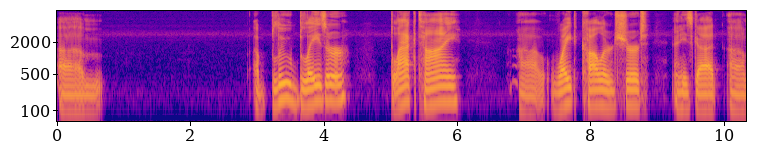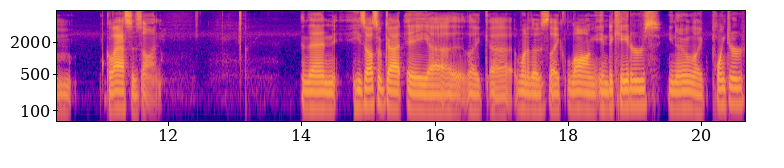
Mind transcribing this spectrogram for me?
um, a blue blazer, black tie, uh, white collared shirt, and he's got um, glasses on. And then he's also got a uh, like uh, one of those like long indicators, you know, like pointer,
